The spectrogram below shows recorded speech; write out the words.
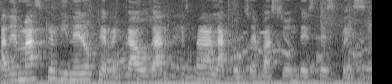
Además que el dinero que recaudan es para la conservación de esta especie.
